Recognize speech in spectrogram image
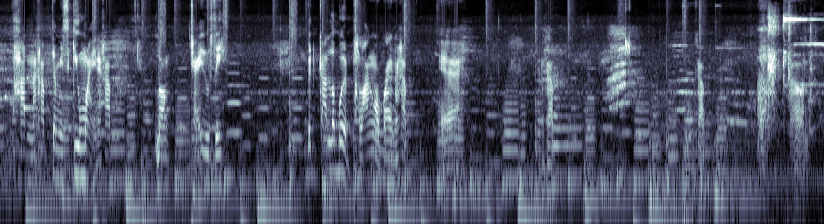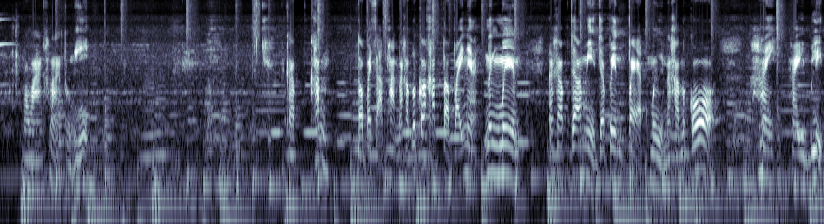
1,000นะครับ จะมีสกิลใหม่นะครับ ลองใช้ดูสิ การระเบิดพลังออกไปนะครับเอนะครับครับเอามาวางข้างหลังตรงนี้นะครับขั้นต่อไปสามพันนะครับ แล้วก็ขั้นต่อไปเนี่ยหนึ่งหมื่นนะครับดาเมจจะเป็นแปดหมื่นนะครับ แล้วก็ให้ไฮบริด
